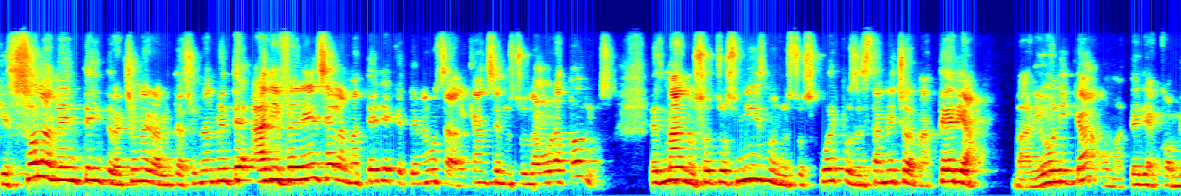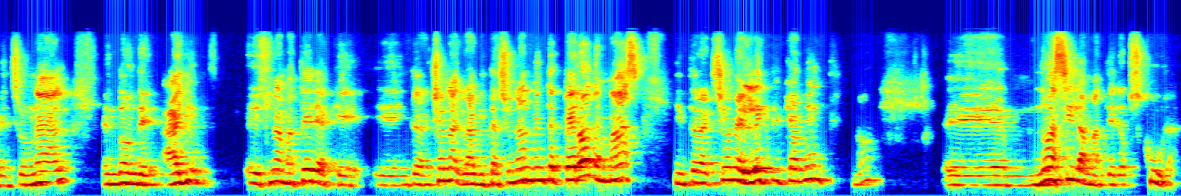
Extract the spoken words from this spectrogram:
que solamente interacciona gravitacionalmente, a diferencia de la materia que tenemos al alcance en nuestros laboratorios. Es más, nosotros mismos, nuestros cuerpos están hechos de materia bariónica o materia convencional, en donde hay, es una materia que eh, interacciona gravitacionalmente, pero además interacciona eléctricamente, ¿no? eh, no así la materia oscura.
